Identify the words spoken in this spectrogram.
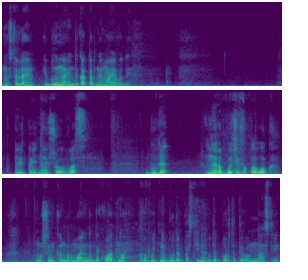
Ми вставляємо і блимає індикатор немає води. Ну відповідно, якщо у вас буде неробочий поплавок, машинка нормально, адекватно робити не буде, постійно буде портити вам настрій.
